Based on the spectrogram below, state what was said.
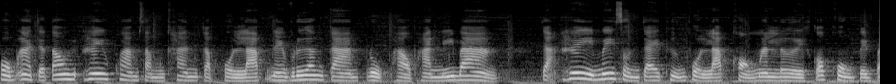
ผมอาจจะต้องให้ความสำคัญกับผลลัพธ์ในเรื่องการปลูกเผ่าพันธุ์นี้บ้าง จะให้ไม่สนใจถึงผลลัพธ์ของมันเลยก็คงเป็นไป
